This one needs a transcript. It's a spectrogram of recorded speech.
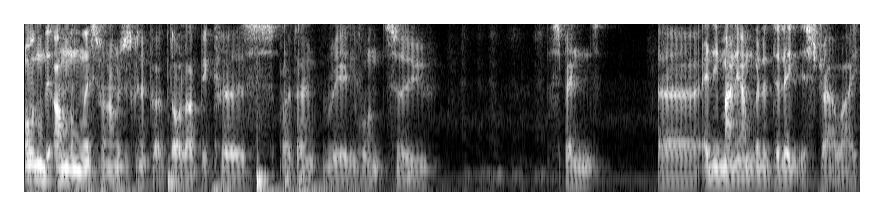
on the, I'm on this one. I'm just going to put a dollar because I don't really want to spend uh, any money. I'm going to delete this straight away.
